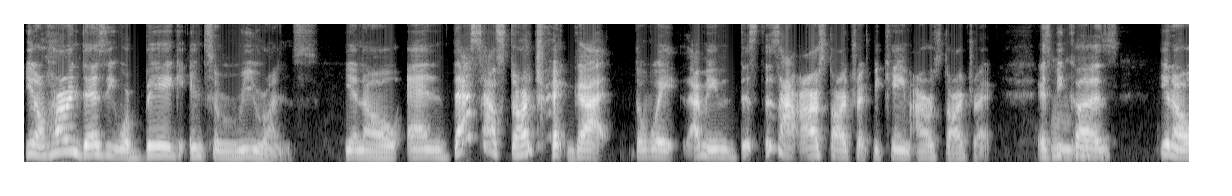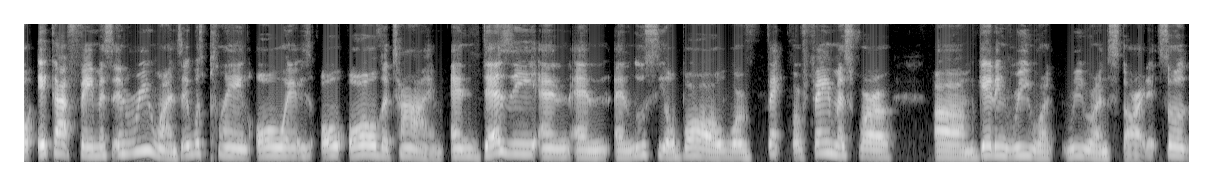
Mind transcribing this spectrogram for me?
you know, her and Desi were big into reruns, you know, and that's how Star Trek got the way. I mean, this, this is how our Star Trek became our Star Trek. It's mm-hmm. because you know, it got famous in reruns. It was playing always all, all the time. And Desi and and and Lucille Ball were fa- were famous for um, getting rerun reruns started. So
